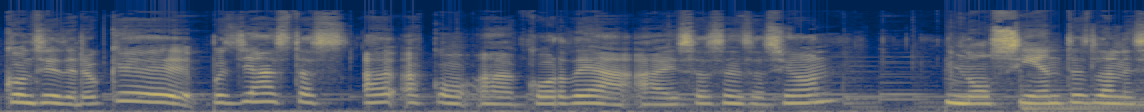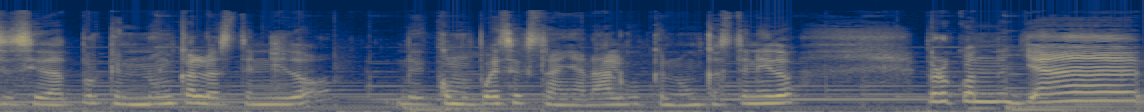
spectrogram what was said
considero que pues ya estás acorde a, esa sensación. No sientes la necesidad porque nunca lo has tenido. Como puedes extrañar algo que nunca has tenido. Pero cuando ya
